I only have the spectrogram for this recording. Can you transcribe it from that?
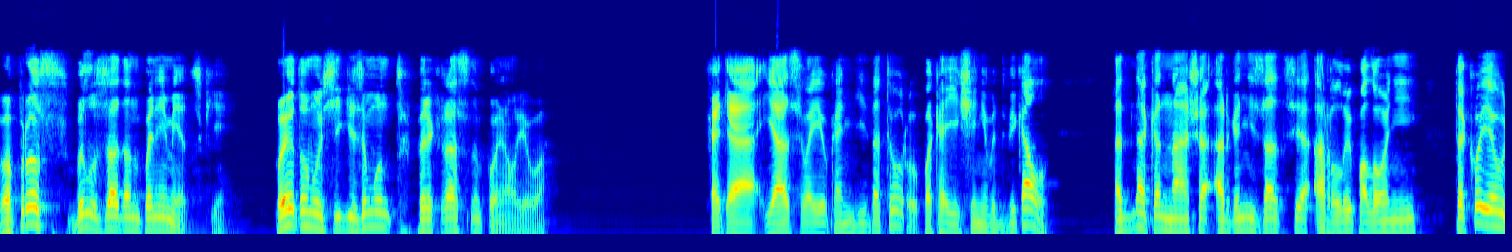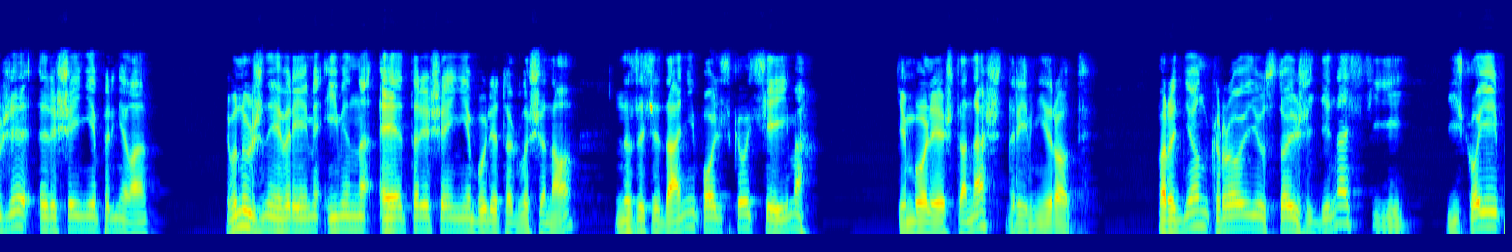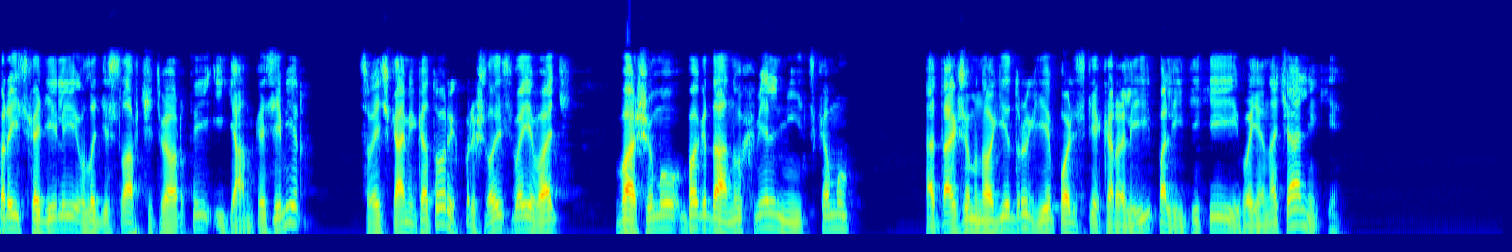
Вопрос был задан по-немецки, поэтому Сигизмунд прекрасно понял его. Хотя я свою кандидатуру пока еще не выдвигал, однако наша организация «Орлы Полонии» такое уже решение приняла. В нужное время именно это решение будет оглашено на заседании польского сейма. Тем более, что наш древний род породнен кровью с той же династией, из коей происходили Владислав IV и Ян Казимир, с войсками которых пришлось воевать вашему Богдану Хмельницкому, а также многие другие польские короли, политики и военачальники.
